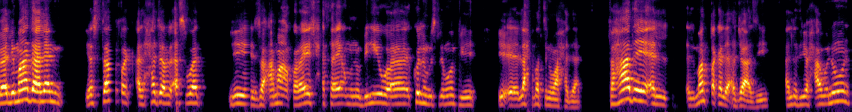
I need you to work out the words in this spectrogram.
فلماذا لم يستنطق الحجر الأسود لزعماء قريش حتى يؤمنوا به وكلهم يسلمون في لحظة واحدة؟ فهذا المنطق الإعجازي الذي يحاولون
